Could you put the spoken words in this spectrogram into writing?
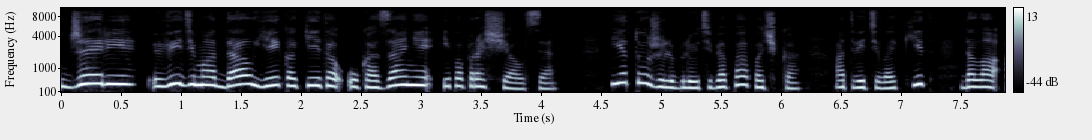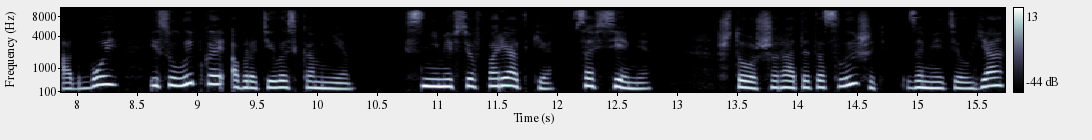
Джерри, видимо, дал ей какие-то указания и попрощался. «Я тоже люблю тебя, папочка», — ответила Кит, дала отбой и с улыбкой обратилась ко мне. «С ними все в порядке, со всеми». «Что ж, рад это слышать», — заметил я,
